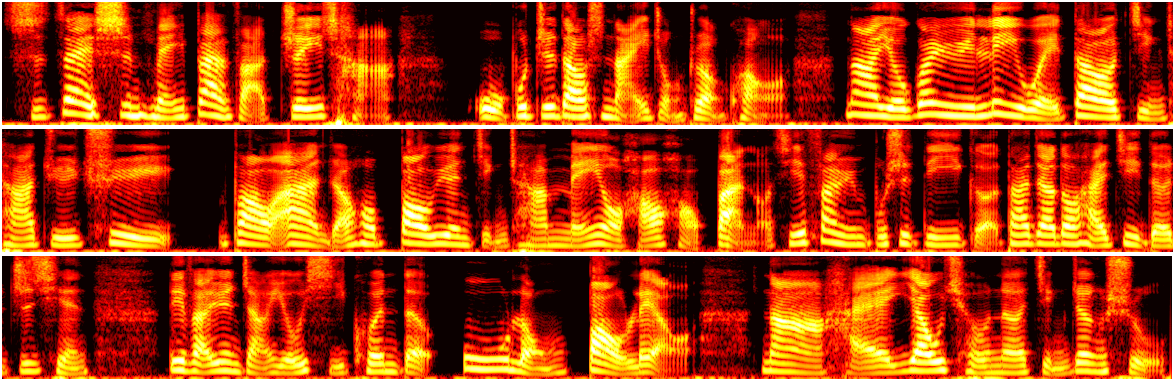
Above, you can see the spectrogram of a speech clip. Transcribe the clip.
实在是没办法追查？我不知道是哪一种状况哦。那有关于立委到警察局去。报案，然后抱怨警察没有好好办哦。其实范云不是第一个，大家都还记得之前立法院长游锡堃的乌龙爆料，那还要求呢警政署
